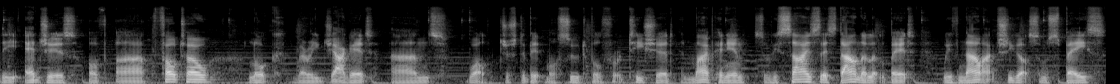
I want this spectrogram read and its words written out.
the edges of our photo look very jagged and well, just a bit more suitable for a t-shirt in my opinion. So we size this down a little bit, we've now actually got some space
